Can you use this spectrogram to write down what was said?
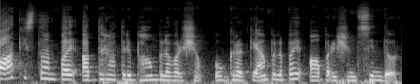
పాకిస్తాన్పై అర్ధరాత్రి బాంబుల వర్షం ఉగ్ర క్యాంపులపై ఆపరేషన్ సింధూర్.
